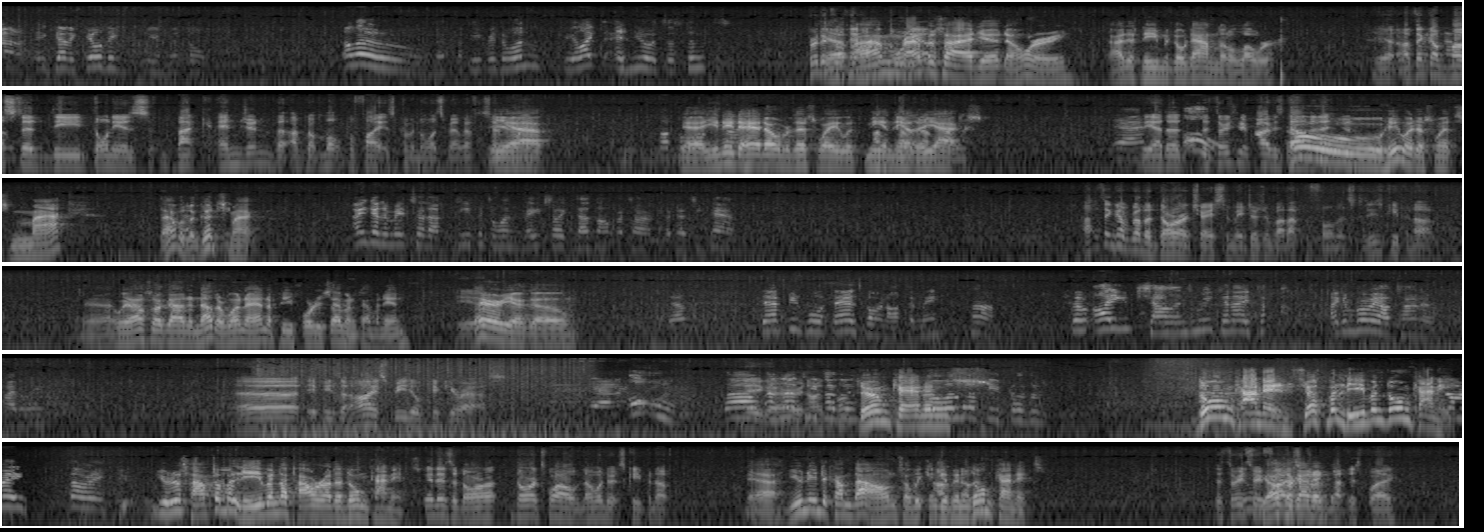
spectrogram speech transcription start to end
He's gonna kill the the missile. Hello, Mr. P51. Do you like the NU assistance? Critical Yep, hit on the I'm right beside you. Don't worry. I just need him to go down a little lower. Yeah, I think I busted the Dornier's back engine, but I've got multiple fighters coming towards me. I'm gonna have to turn Yeah. Buckle Yeah, you need to head over this way with me I'm and the coming, other I'm yaks. Yeah. Yeah, the, Oh! the 335 is down an engine. Oh, he would have went smack. That was a good smack. I'm gonna make sure that P51 make sure he does not return because he can. I think I've got a Dora chasing me, judging by that performance, because he's keeping up. Yeah, we also got another one and a P47 coming in. Yeah. There you go. Yep. That people says going after me. Huh. So are you challenge me? Can I? T- I can probably outturn him. I believe. Uh, if he's at high speed, he'll kick your ass. Yeah. Oh. Well, There you go, very nice one. Doom Well, cannons. unless. Doom cannons. Just believe in doom cannons. Sorry. Sorry. You- You just have to believe in the power of the doom cannons. It is a Dora. Dora 12. No wonder it's keeping up. Yeah, you need to come down so we can I'm give him coming. doom cannons. The You 335 also is got going it- this way.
